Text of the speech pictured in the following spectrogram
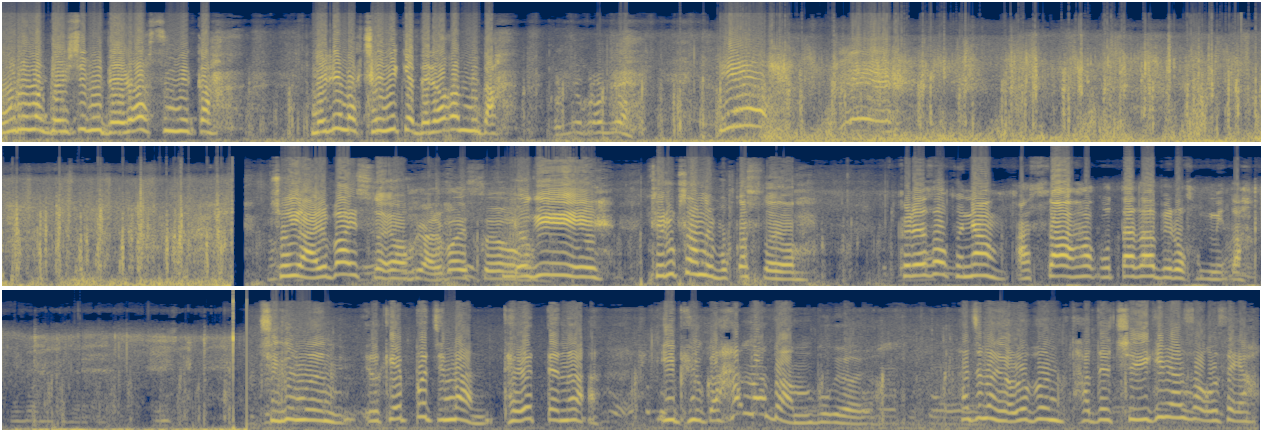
오르막 열심히 내려왔으니까 내리막 재밌게 내려갑니다. 그럼요 그럼요 예! 저희 알바했어요. 우리 알바했어요 여기 대륙산을 못 갔어요. 그래서 그냥 아싸 하고 따라비로 갑니다. 지금은 이렇게 예쁘지만 대회 때는 이 뷰가 하나도 안 보여요. 하지만 여러분 다들 즐기면서 오세요.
